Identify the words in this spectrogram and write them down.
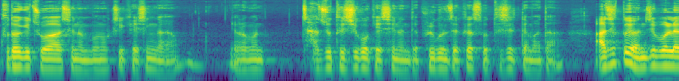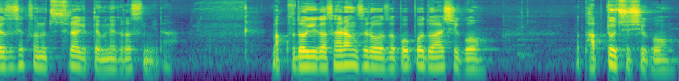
구더기 좋아하시는 분 혹시 계신가요? 여러분 자주 드시고 계시는데 붉은색 색소 드실 때마다 아직도 연지벌레에서 색소는 추출하기 때문에 그렇습니다. 막 구더기가 사랑스러워서 뽀뽀도 하시고 밥도 주시고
